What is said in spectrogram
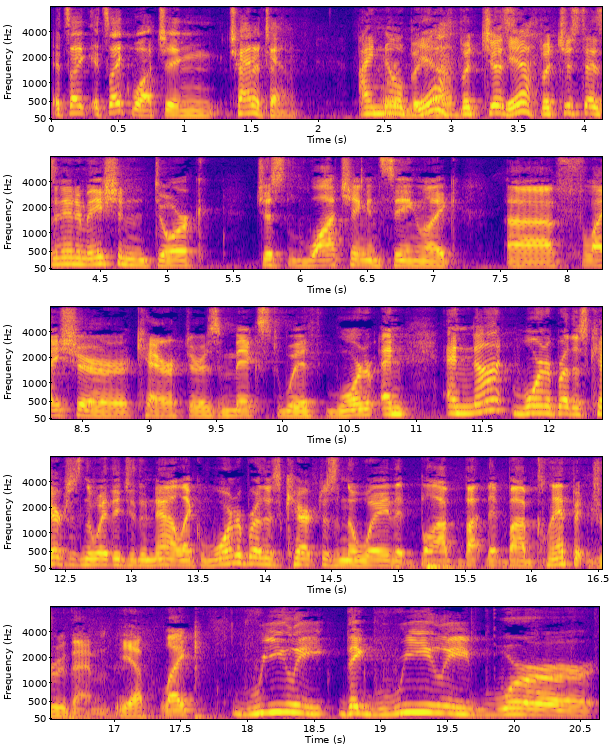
it's like it's like watching Chinatown. I know, but Yeah. but just Yeah. but just as an animation dork, just watching and seeing like uh, Fleischer characters mixed with Warner and and not Warner Brothers characters in the way they do them now, like Warner Brothers characters in the way that Bob Bo- that Bob Clampett drew them. Yep. Like really, they really were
